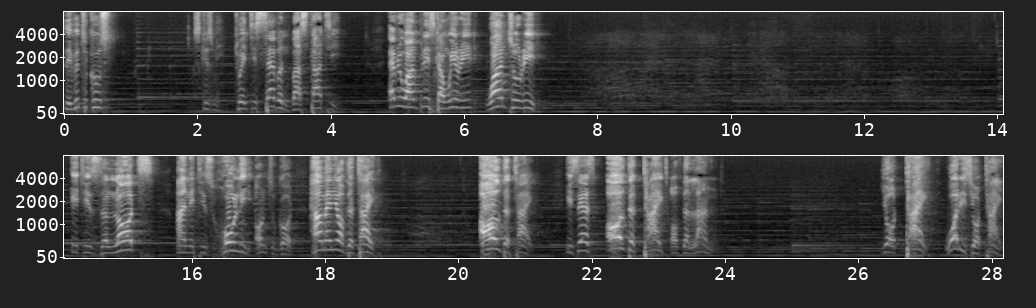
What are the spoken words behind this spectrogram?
Leviticus, excuse me, 27 verse 30. Everyone, please, can we read? One to read. It is the Lord's and it is holy unto God. How many of the tithe? All the tithe. He says, all the tithe of the land. Your tithe. What is your tithe?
